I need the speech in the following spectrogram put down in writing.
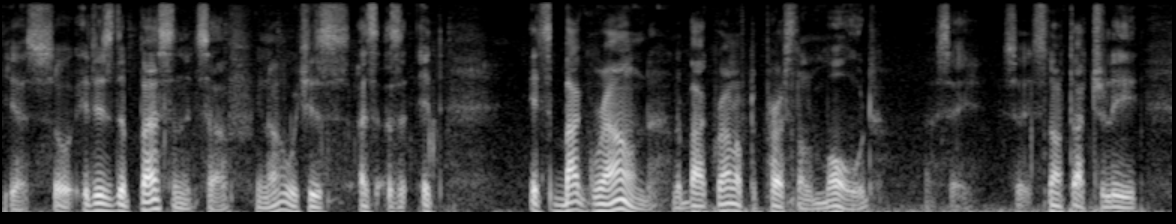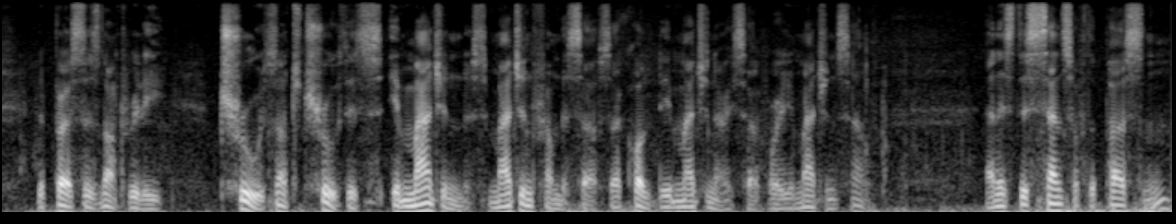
Yes, so it is the person itself, you know, which is as, as it, its background, the background of the personal mode, I say. So it's not actually, the person is not really true. It's not truth. It's imagined. It's imagined from the self. So I call it the imaginary self or imagined self. And it's this sense of the person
